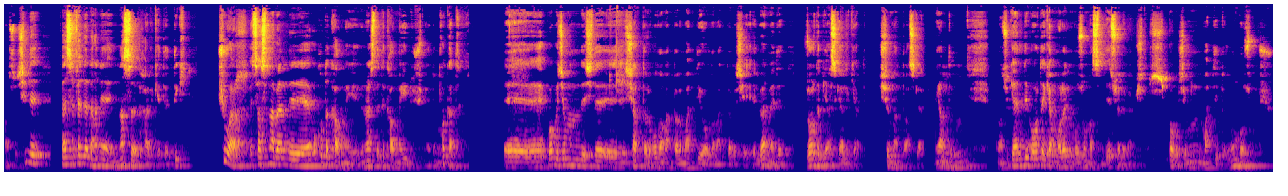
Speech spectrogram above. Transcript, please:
sonra- Şimdi felsefede de hani nasıl hareket ettik? Şu var, esasında ben e, okulda kalmayı, üniversitede kalmayı düşünüyordum. Fakat e, babacımın işte e, şartları, olanakları, maddi olanakları şey el vermedi. Zor da bir askerlik yaptım. Şırnak'ta askerliğini yaptım. Ondan geldi oradayken moralim bozulmasın diye söylememişler. Babacımın maddi durumu bozulmuş.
